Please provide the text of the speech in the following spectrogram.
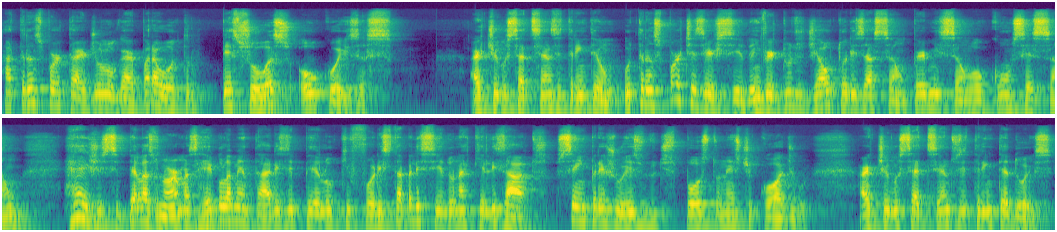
a transportar de um lugar para outro pessoas ou coisas. Artigo 731. O transporte exercido em virtude de autorização, permissão ou concessão rege-se pelas normas regulamentares e pelo que for estabelecido naqueles atos, sem prejuízo do disposto neste Código. Artigo 732.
